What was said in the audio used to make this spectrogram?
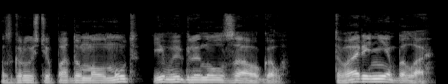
с грустью подумал Мут и выглянул за угол. Твари не было,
